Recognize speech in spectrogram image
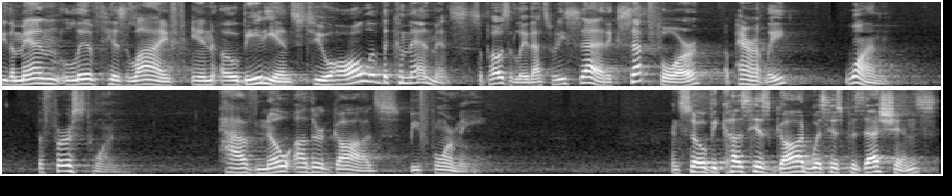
See, the man lived his life in obedience to all of the commandments. Supposedly, that's what he said, except for, apparently, one. The first one have no other gods before me. And so, because his God was his possessions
